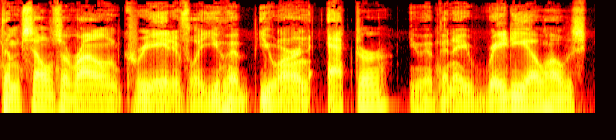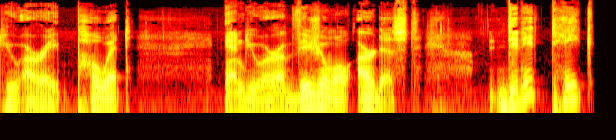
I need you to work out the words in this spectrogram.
themselves around creatively. You have, you are an actor. You have been a radio host. You are a poet and you are a visual artist. Did it take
